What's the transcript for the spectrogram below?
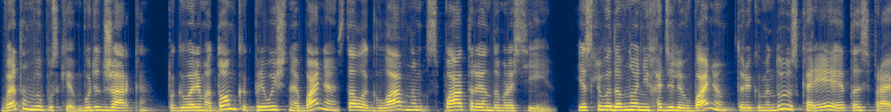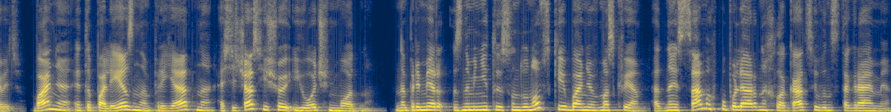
В этом выпуске будет жарко. Поговорим о том, как привычная баня стала главным спа-трендом России. Если вы давно не ходили в баню, то рекомендую скорее это исправить. Баня — это полезно, приятно, а сейчас еще и очень модно. Например, знаменитые Сандуновские бани в Москве – одна из самых популярных локаций в Инстаграме,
